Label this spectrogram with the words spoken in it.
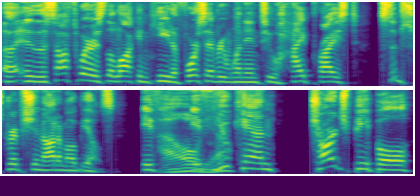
uh, the software is the lock and key to force everyone into high priced subscription automobiles. If Oh, if yeah. you can charge people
